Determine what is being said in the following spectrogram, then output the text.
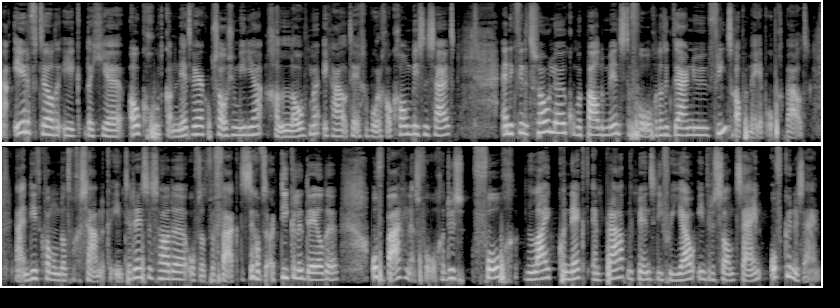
Nou, eerder vertelde ik dat je ook goed kan netwerken op social media. Geloof me, ik haal tegenwoordig ook gewoon business uit. En ik vind het zo leuk om bepaalde mensen te volgen dat ik daar nu vriendschappen mee heb opgebouwd. Nou, en dit kwam omdat we gezamenlijke interesses hadden, of dat we vaak dezelfde artikelen deelden, of pagina's volgen. Dus volg, like, connect en praat met mensen die voor jou interessant zijn of kunnen zijn.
